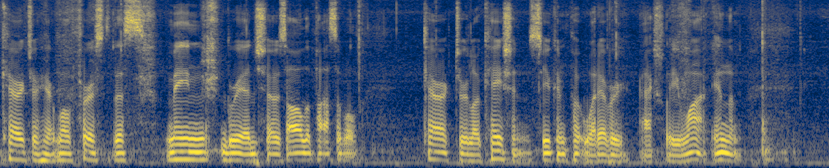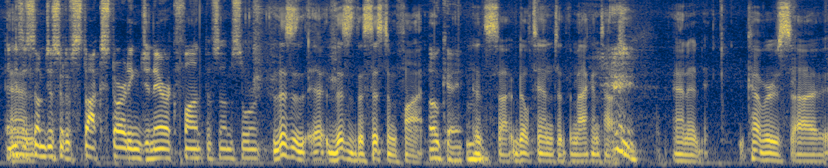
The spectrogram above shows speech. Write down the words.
character here. Well, first, this main grid shows all the possible character locations. You can put whatever actually you want in them. And this is some just sort of stock starting generic font of some sort? This is uh, this is the system font. Okay. It's uh, built into the Macintosh, and it covers uh,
